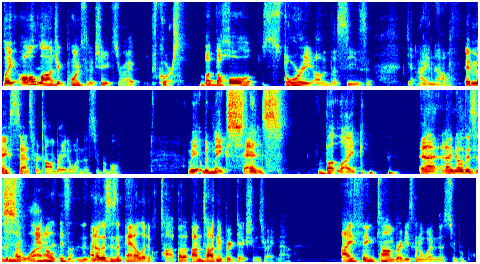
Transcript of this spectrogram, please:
Like all logic points to the Chiefs, right? of course. But the whole story of the season, Yeah, I know. it makes sense for Tom Brady to win the Super Bowl. I mean, it would make sense, but like, And I, and I know this isn't So like what? anal- it's I know this isn't analytical talk, but I'm talking predictions right now. I think Tom Brady's going to win this Super Bowl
